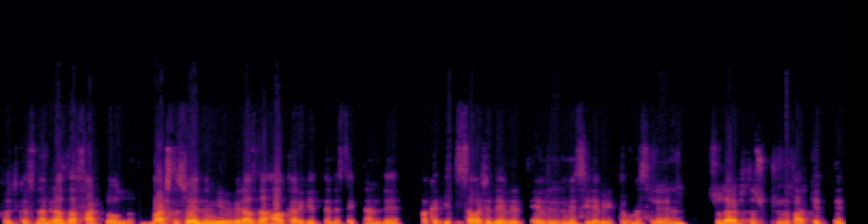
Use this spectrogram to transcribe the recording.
politikasından biraz daha farklı oldu. Başta söylediğim gibi biraz daha halk hareketlerine desteklendi. Fakat iç savaşa devril, evrilmesiyle birlikte bu meselenin Suudi Arabistan şunu fark etti.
